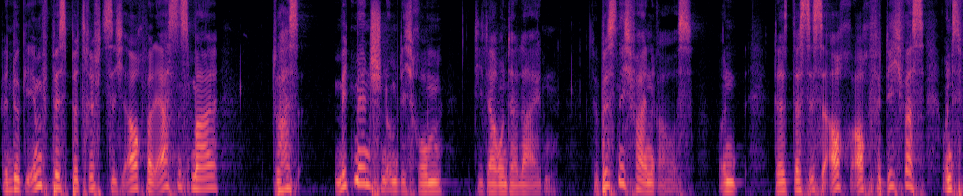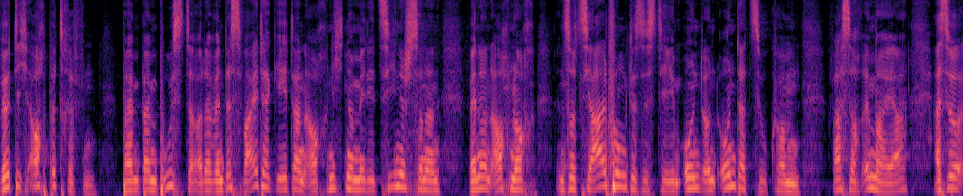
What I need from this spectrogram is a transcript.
wenn du geimpft bist, betrifft es dich auch, weil erstens mal, du hast Mitmenschen um dich herum, die darunter leiden. Du bist nicht fein raus. Und das, das, ist auch, auch für dich was, und es wird dich auch betreffen beim, beim Booster oder wenn das weitergeht, dann auch nicht nur medizinisch, sondern wenn dann auch noch ein Sozialpunktesystem und, und, und dazukommen, was auch immer, ja. Also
